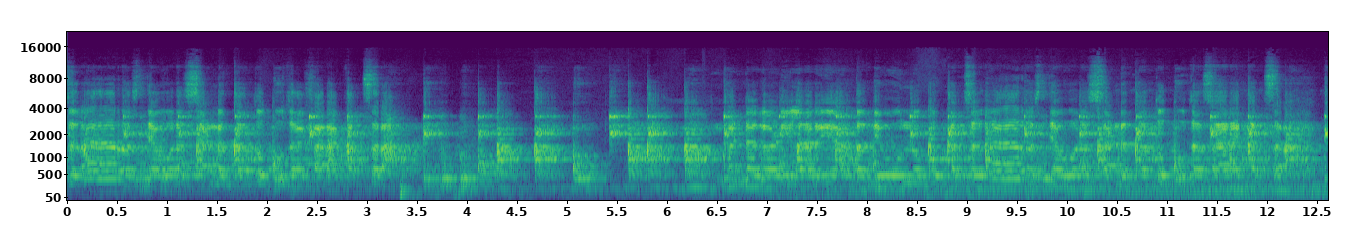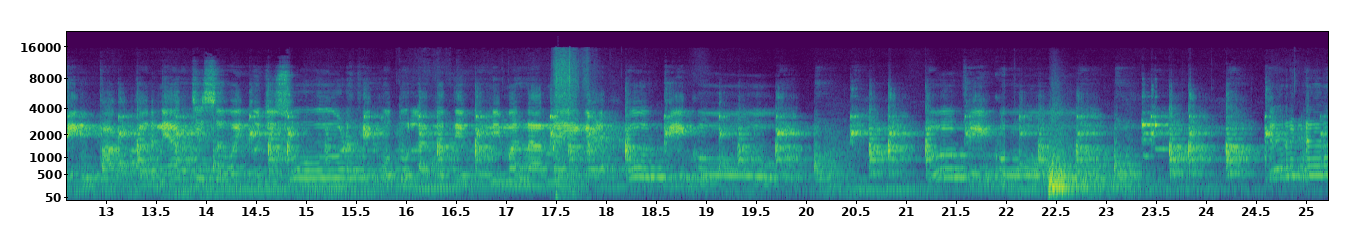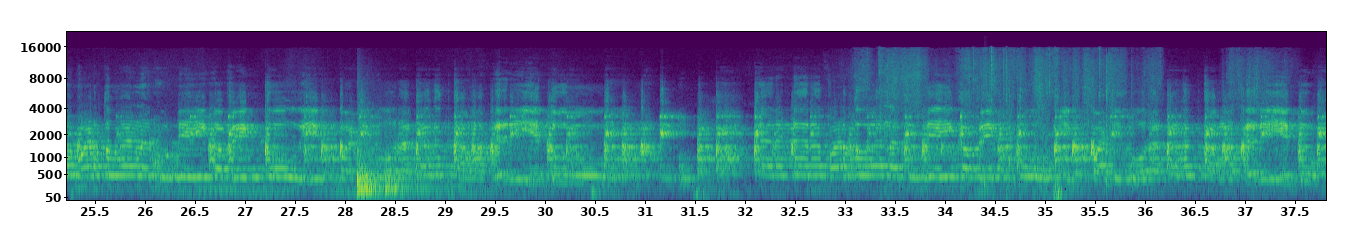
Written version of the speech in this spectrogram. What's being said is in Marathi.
कचरा रस्त्यावरच सांडत जातो तुझा सारा कचरा. घंटा गाडीला रे आता देऊ नको कचरा रस्त्यावरच सांडत जातो तुझा सारा कचरा. फेकफाक करण्याची सवय तुझी सोड फेको तुला कधी कुणी म्हणणार नाही गड्या. हो proyecto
